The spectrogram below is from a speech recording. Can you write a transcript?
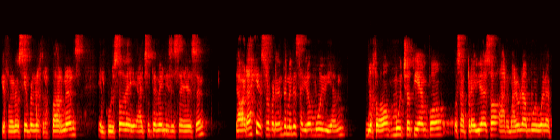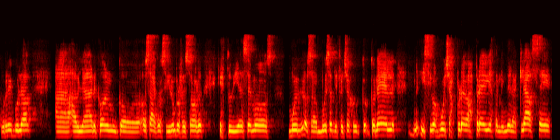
que fueron siempre nuestros partners, el curso de HTML y CSS. La verdad es que sorprendentemente salió muy bien. Nos tomamos mucho tiempo, o sea, previo a eso, a armar una muy buena currícula, a hablar con, o sea, conseguir un profesor que estuviésemos muy, o sea, muy satisfechos con, él. Hicimos muchas pruebas previas también de la clase.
